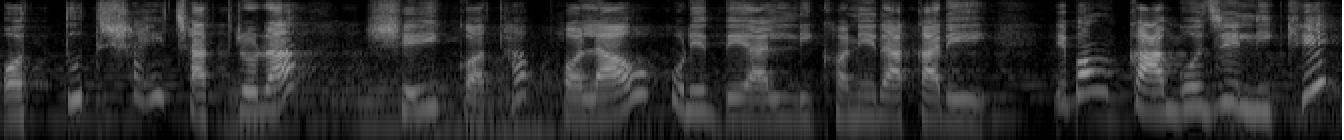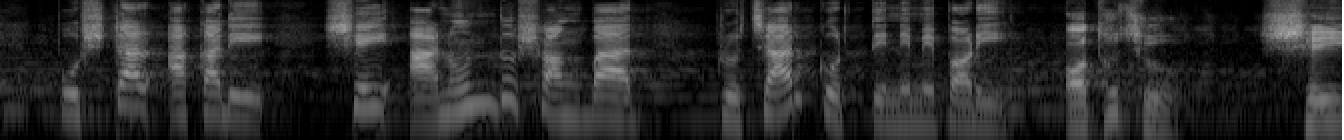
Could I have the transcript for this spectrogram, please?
অত্যুৎসাহী ছাত্ররা সেই কথা ফলাও করে দেয়াল লিখনের আকারে এবং কাগজে লিখে পোস্টার আকারে সেই আনন্দ সংবাদ প্রচার করতে নেমে পড়ে। অথচ সেই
